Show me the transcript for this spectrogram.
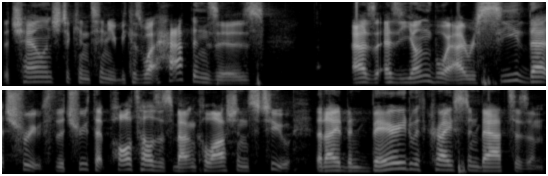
The challenge to continue. Because what happens is, as, as a young boy, I received that truth, the truth that Paul tells us about in Colossians 2, that I had been buried with Christ in baptism.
